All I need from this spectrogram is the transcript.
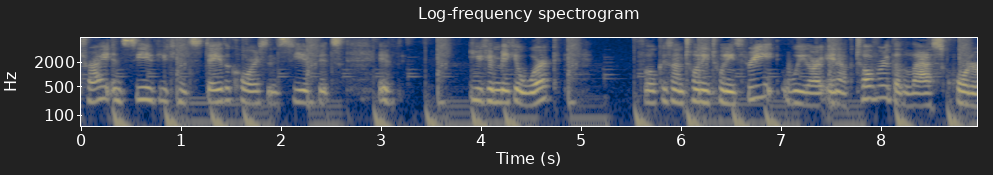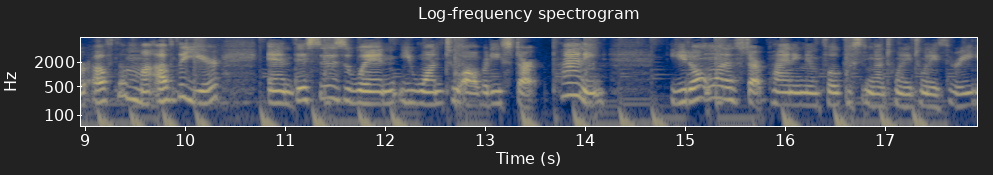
Try it and see if you can stay the course and see if it's if you can make it work. Focus on 2023. We are in October, the last quarter of the of the year, and this is when you want to already start planning. You don't want to start planning and focusing on 2023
